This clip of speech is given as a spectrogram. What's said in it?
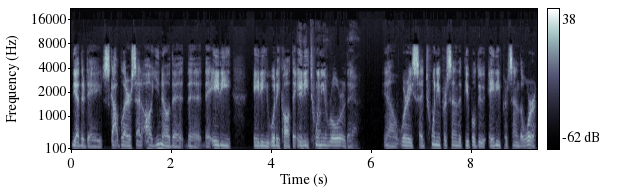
the other day Scott Blair said, "Oh, you know the the the 80 80 what do you call it? The 80/20 rule or the yeah. you know, where he said 20% of the people do 80% of the work."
